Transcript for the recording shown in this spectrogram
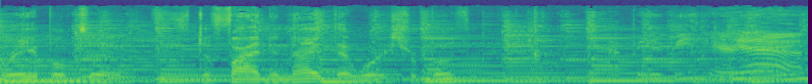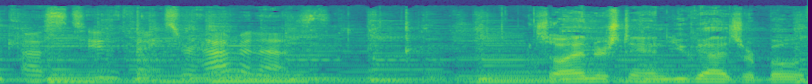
were able to to find a night that works for both of you. Happy to be here. Yeah, Hank. us too. Thanks for having us. So I understand you guys are both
